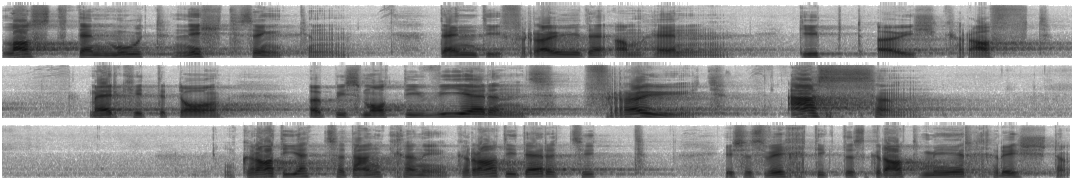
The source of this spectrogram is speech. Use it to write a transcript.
Lasst den Mut nicht sinken, denn die Freude am Herrn gibt euch Kraft. Merkt ihr da etwas Motivierendes, Freude, Essen. Und gerade jetzt denke ich, gerade in dieser Zeit ist es wichtig, dass gerade wir Christen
